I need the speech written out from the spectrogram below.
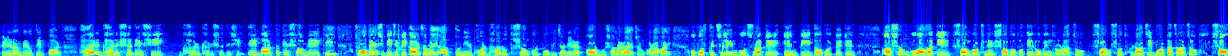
ফিরে এলাম বিরতির পর হর ঘর স্বদেশী ঘর ঘর স্বদেশী। এই বার্তাকে সামনে রেখে প্রদেশ বিজেপি কার্যালয়ে আত্মনির্ভর ভারত সংকল্প অভিযানের এক কর্মশালার আয়োজন করা হয়। উপস্থিত ছিলেন গুজরাটের এমপি ডবল প্যাটেল, আসাম গুয়াহাটির সংগঠনের সভাপতি রবীন্দ্র রাজু, সংসদ রাজীব ভট্টাচার্য, সহ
